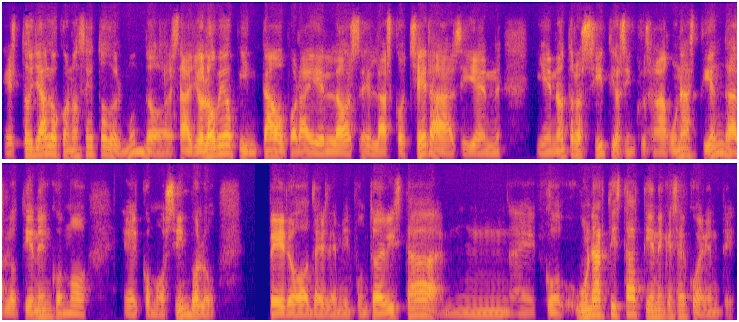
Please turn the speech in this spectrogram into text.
esto ya lo conoce todo el mundo. O sea, yo lo veo pintado por ahí en, en las cocheras y en, y en, otros sitios, incluso en algunas tiendas lo tienen como, eh, como símbolo. Pero desde mi punto de vista, mmm, eh, un artista tiene que ser coherente.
